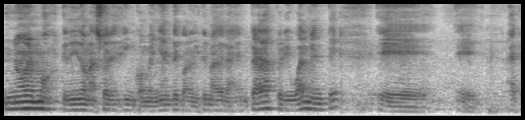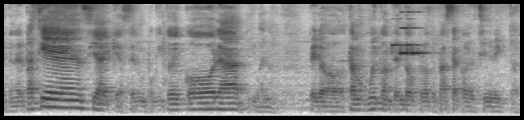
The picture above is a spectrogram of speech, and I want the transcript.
no hemos tenido mayores inconvenientes con el tema de las entradas, pero igualmente hay que tener paciencia, hay que hacer un poquito de cola y bueno pero estamos muy contentos por lo que pasa con el Cine Victoria.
